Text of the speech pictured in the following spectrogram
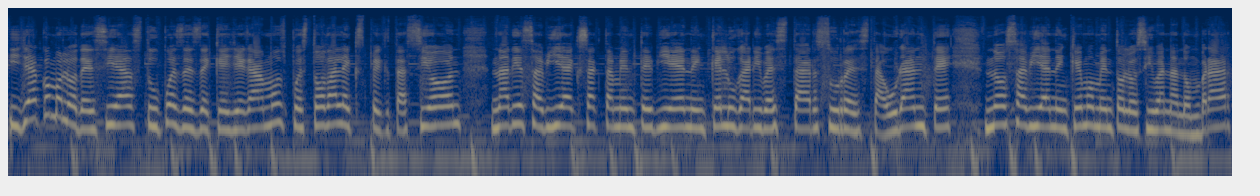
Y ya como lo decías tú, pues desde que llegamos, pues toda la expectación, nadie sabía exactamente bien en qué lugar iba a estar su restaurante, no sabían en qué momento los iban a nombrar.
